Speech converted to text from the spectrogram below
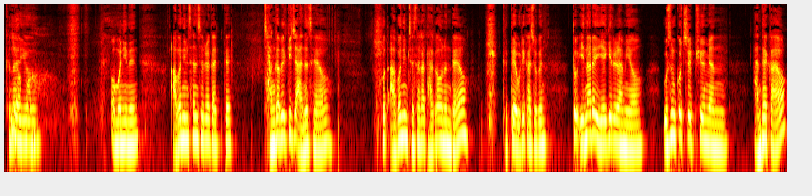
그날 이후 어머니는 아버님 산소를 갈 때 장갑을 끼지 않으세요. 곧 아버님 제사가 다가오는데요. 그때 우리 가족은 또 이날의 얘기를 하며 웃음꽃을 피우면 안 될까요?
